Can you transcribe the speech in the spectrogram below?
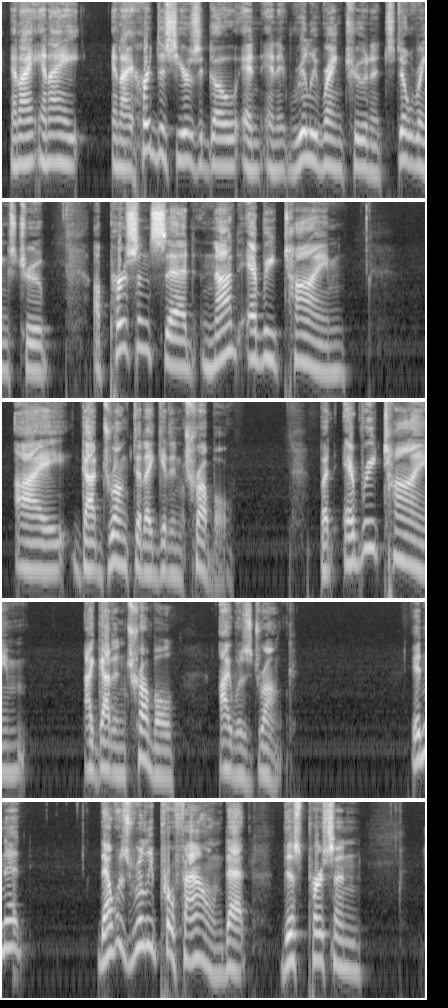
And I and I and I heard this years ago and, and it really rang true and it still rings true. A person said, Not every time I got drunk did I get in trouble, but every time I got in trouble, I was drunk. Isn't it? That was really profound that this person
